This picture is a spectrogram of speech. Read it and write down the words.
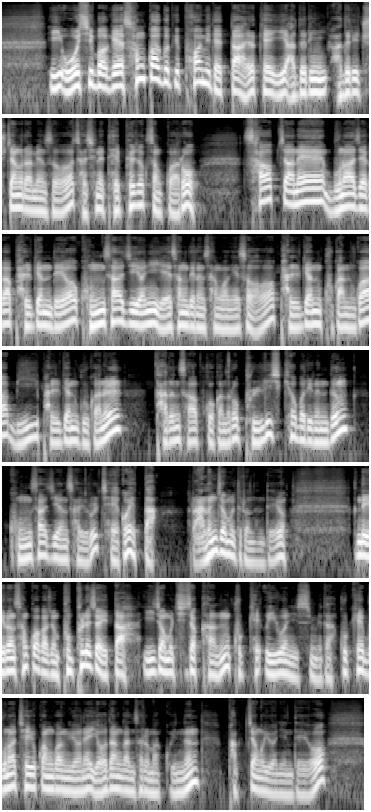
이 50억에 성과급이 포함이 됐다. 이렇게 이 아들이, 아들이 주장을 하면서 자신의 대표적 성과로 사업자 내 문화재가 발견되어 공사 지연이 예상되는 상황에서 발견 구간과 미발견 구간을 다른 사업 구간으로 분리시켜 버리는 등 공사 지연 사유를 제거했다라는 점을 들었는데요. 근데 이런 성과가 좀 부풀려져 있다. 이 점을 지적한 국회의원이 있습니다. 국회 문화체육관광위원회 여당 간사를 맡고 있는 박정 의원인데요.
